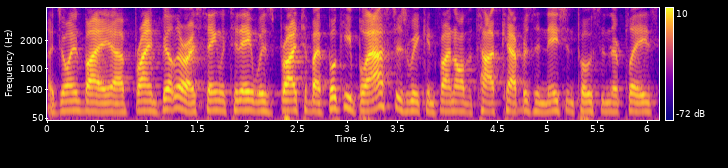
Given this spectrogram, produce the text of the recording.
uh, joined by uh, Brian Bitler. Our segment today was brought to you by Bookie Blasters, where you can find all the top cappers in the nation posting their plays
